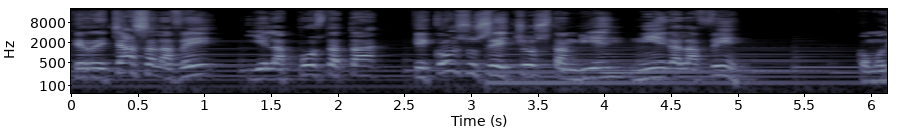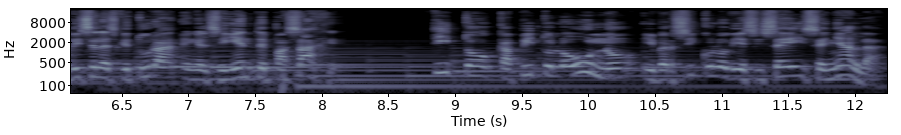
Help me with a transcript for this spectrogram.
que rechaza la fe, y el apóstata que con sus hechos también niega la fe como dice la escritura en el siguiente pasaje. Tito capítulo 1 y versículo 16 señala,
